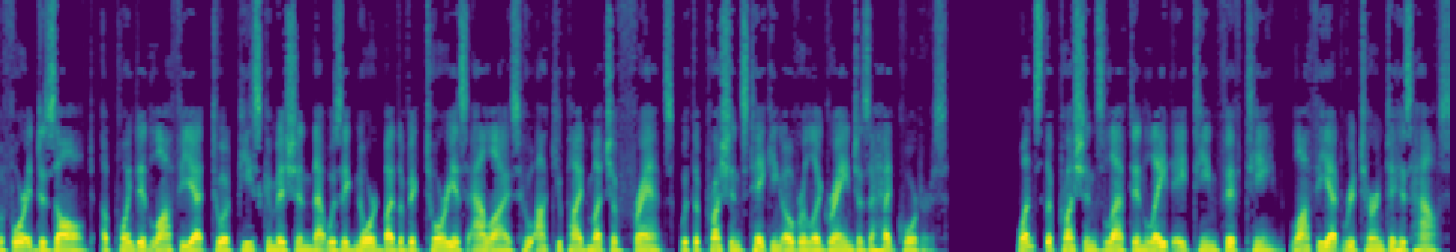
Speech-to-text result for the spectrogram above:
before it dissolved, appointed Lafayette to a peace commission that was ignored by the victorious Allies who occupied much of France, with the Prussians taking over Lagrange as a headquarters. Once the Prussians left in late 1815, Lafayette returned to his house,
